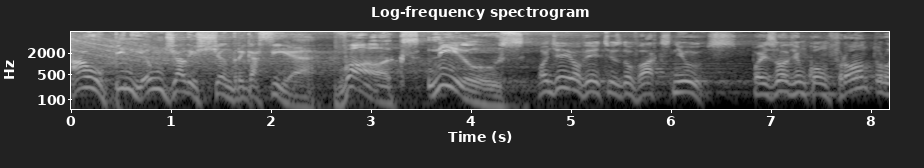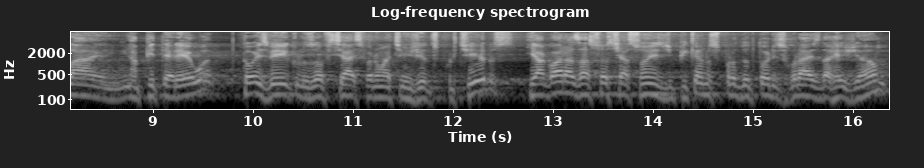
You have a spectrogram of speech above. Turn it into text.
A opinião de Alexandre Garcia. Vox News. Bom dia, ouvintes do Vox News. Pois houve um confronto lá em Apitereua. Dois veículos oficiais foram atingidos por tiros e agora as associações de pequenos produtores rurais da região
